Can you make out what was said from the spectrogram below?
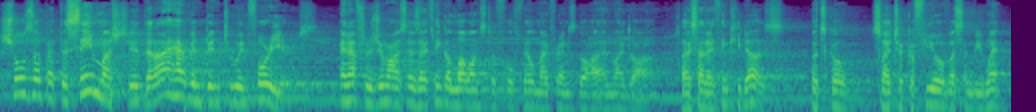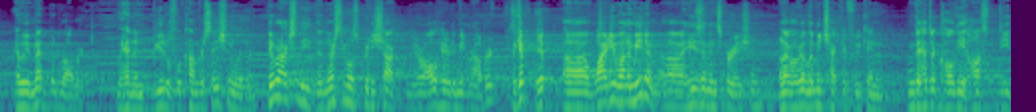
shows up at the same masjid that I haven't been to in four years. And after Jum'ah says, I think Allah wants to fulfill my friend's dua and my dua. So I said, I think He does let's go. So I took a few of us and we went. And we met with Robert. We had a beautiful conversation with him. They were actually, the nursing home was pretty shocked. You're all here to meet Robert? Like, yep, yep. Uh, why do you want to meet him? Uh, he's an inspiration. We're like, okay, let me check if we can. And they had to call the, the,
